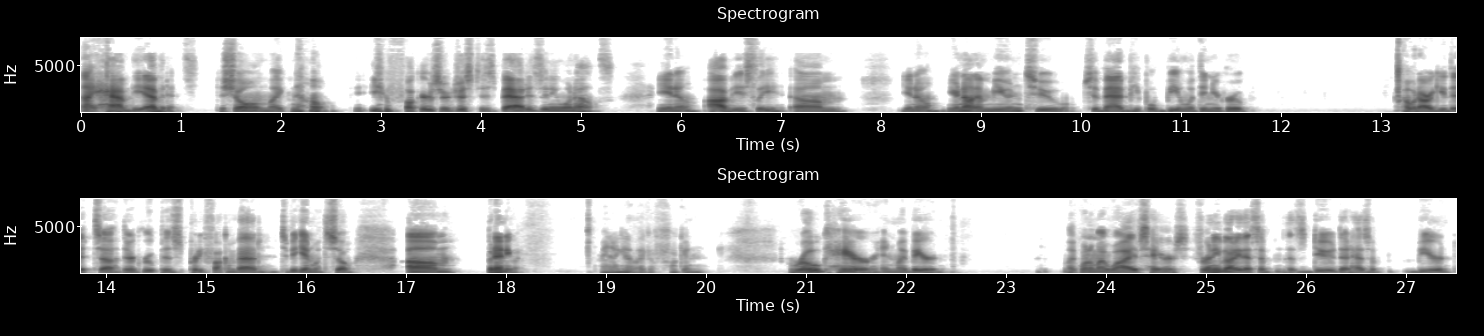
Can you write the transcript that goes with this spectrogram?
i have the evidence to show them like no you fuckers are just as bad as anyone else you know obviously um you know you're not immune to to bad people being within your group i would argue that uh, their group is pretty fucking bad to begin with so um but anyway man, I got like a fucking rogue hair in my beard. Like one of my wife's hairs. For anybody that's a that's a dude that has a beard,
